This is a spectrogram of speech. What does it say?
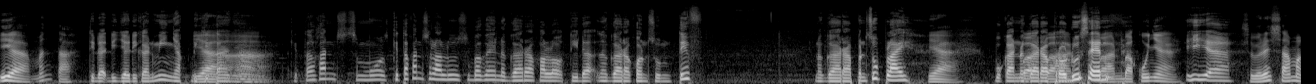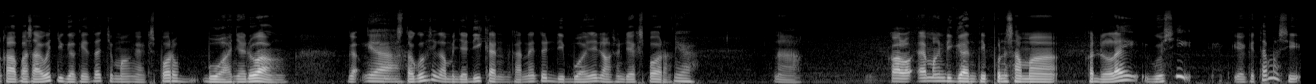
iya mentah tidak dijadikan minyak di Iya, kitanya. ah. Kita kan semua kita kan selalu sebagai negara kalau tidak negara konsumtif, negara pensuplai, ya bukan ba- negara bahan- produsen. bahan bakunya Iya. sebenarnya sama kelapa sawit juga kita cuma ngekspor buahnya doang nggak Ya. setahu gue sih nggak menjadikan karena itu di buahnya langsung diekspor Ya. nah kalau emang diganti pun sama kedelai gue sih ya kita masih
